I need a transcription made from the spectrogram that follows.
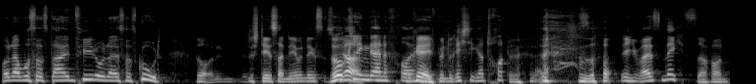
und dann muss das dahin ziehen und dann ist das gut. So, und du stehst daneben und denkst, So ja, klingen deine Freunde. Okay, ich bin ein richtiger Trottel. so, ich weiß nichts davon.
